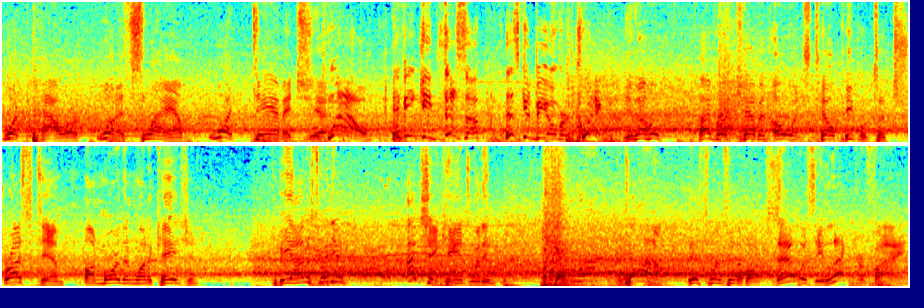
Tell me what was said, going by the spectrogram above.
What power, what a slam, what damage. Yeah. Wow, if he keeps this up, this could be over quick. You know, I've heard Kevin Owens tell people to trust him on more than one occasion. To be honest with you, I'd shake hands with him. The rock bottom. This one's in the books. That was electrifying.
